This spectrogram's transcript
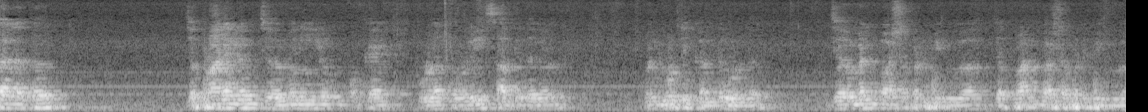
കാലത്ത് ജപ്പാനിലും ജർമ്മനിയിലും ഒക്കെ ഉള്ള തൊഴിൽ സാധ്യതകൾ മുൻകൂട്ടി കണ്ടുകൊണ്ട് ജർമ്മൻ ഭാഷ പഠിപ്പിക്കുക ജപ്പാൻ ഭാഷ പഠിപ്പിക്കുക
